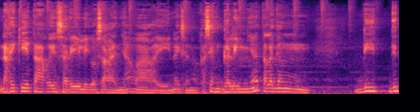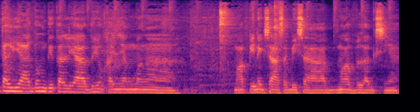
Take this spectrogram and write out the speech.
nakikita ko yung sarili ko sa kanya mga kainags ano? kasi ang galing niya talagang detalyadong detalyado yung kanyang mga mga pinagsasabi sa mga vlogs niya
